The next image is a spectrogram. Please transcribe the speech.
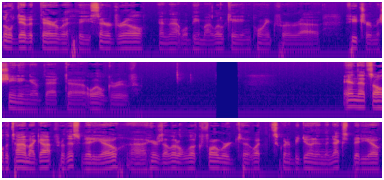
little divot there with the center drill and that will be my locating point for uh, future machining of that uh, oil groove. And that's all the time I got for this video. Uh, here's a little look forward to what's going to be doing in the next video.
